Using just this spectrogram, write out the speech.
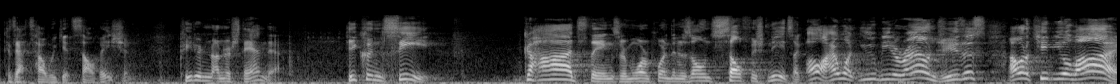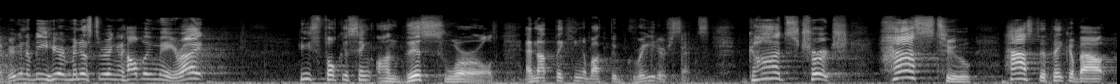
because that's how we get salvation. Peter didn't understand that. He couldn't see God's things are more important than his own selfish needs. Like, oh, I want you to be around, Jesus. I want to keep you alive. You're going to be here ministering and helping me, right? He's focusing on this world and not thinking about the greater sense. God's church has to has to think about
